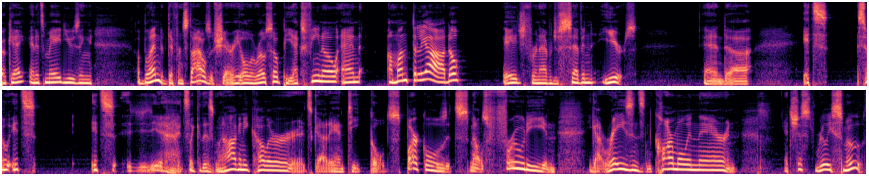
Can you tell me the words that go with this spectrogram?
Okay, and it's made using a blend of different styles of sherry: Oloroso, PX Fino, and Amontillado, aged for an average of seven years. And uh, it's so it's it's yeah, it's like this mahogany color. It's got antique gold sparkles. It smells fruity, and you got raisins and caramel in there, and it's just really smooth.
